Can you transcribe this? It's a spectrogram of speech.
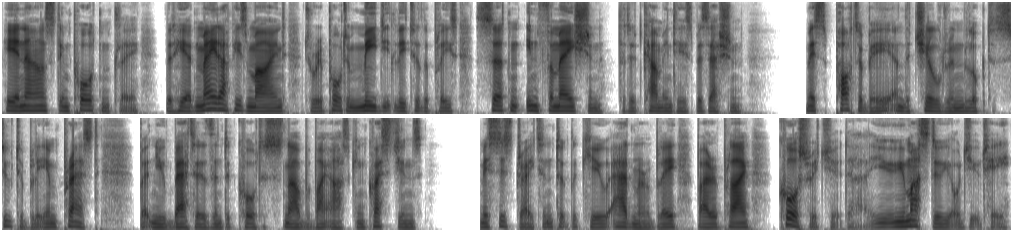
he announced importantly that he had made up his mind to report immediately to the police certain information that had come into his possession. Miss Potterby and the children looked suitably impressed, but knew better than to court a snub by asking questions. Mrs. Drayton took the cue admirably by replying, Course, Richard, uh, you, you must do your duty.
